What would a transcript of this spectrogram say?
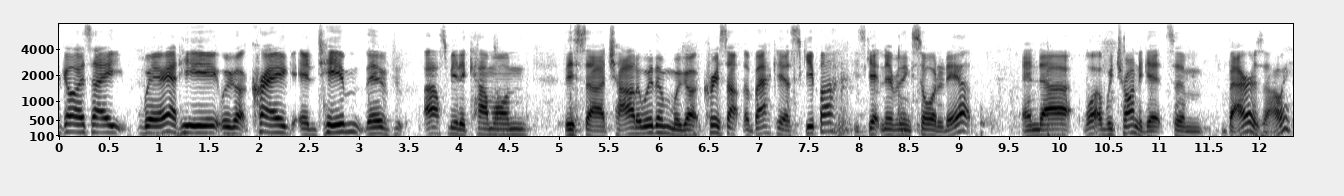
Right, guys. Hey, we're out here. We've got Craig and Tim. They've asked me to come on this uh, charter with them. We've got Chris up the back, our skipper. He's getting everything sorted out. And uh, what are we trying to get some barras, are we?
